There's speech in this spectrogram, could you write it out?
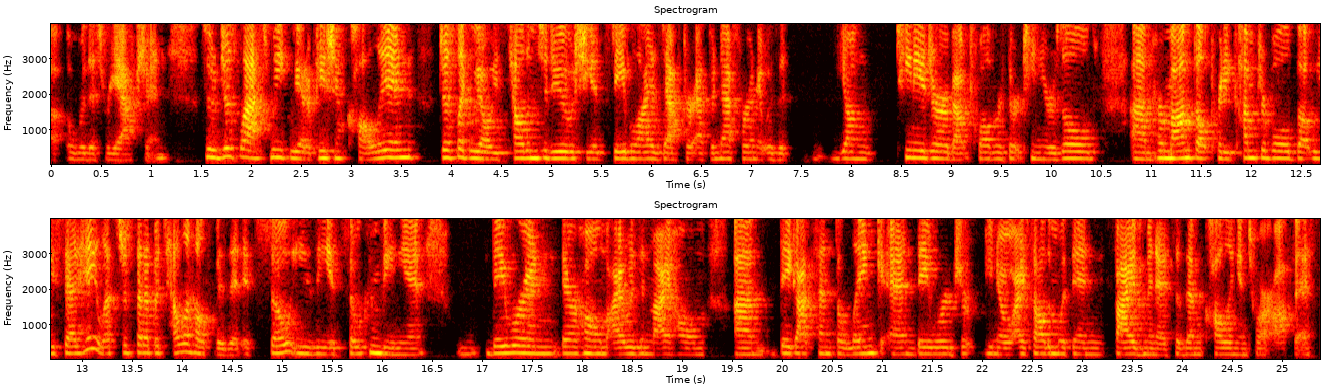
uh, over this reaction. So just last week, we had a patient call in, just like we always tell them to do. She had stabilized after epinephrine. It was a young teenager, about 12 or 13 years old. Um, her mom felt pretty comfortable, but we said, hey, let's just set up a telehealth visit. It's so easy, it's so convenient. They were in their home, I was in my home. Um, they got sent the link, and they were, you know, I saw them within five minutes of them calling into our office.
